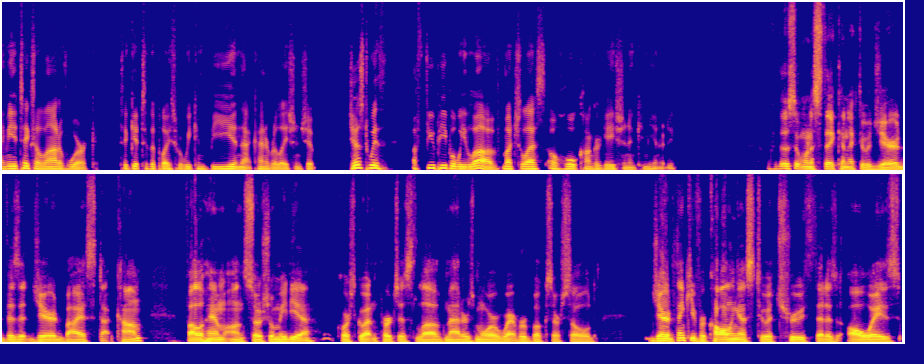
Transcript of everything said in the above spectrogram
I mean, it takes a lot of work to get to the place where we can be in that kind of relationship just with a few people we love, much less a whole congregation and community. For those that want to stay connected with Jared, visit jaredbyas.com. Follow him on social media. Of course, go out and purchase Love Matters More wherever books are sold. Jared, thank you for calling us to a truth that is always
